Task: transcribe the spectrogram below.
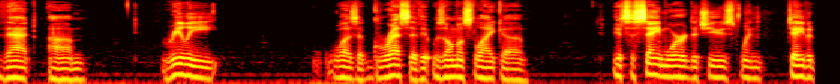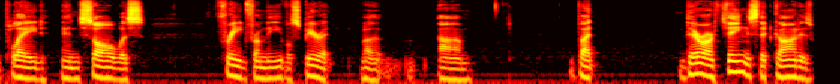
that um, really was aggressive. It was almost like a, it's the same word that's used when David played and Saul was freed from the evil spirit. Uh, um, but there are things that God is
